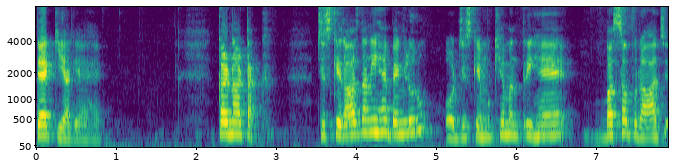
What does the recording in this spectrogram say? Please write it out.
तय किया गया है। कर्नाटक, जिसकी राजधानी है बेंगलुरु और जिसके मुख्यमंत्री हैं बसवराज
